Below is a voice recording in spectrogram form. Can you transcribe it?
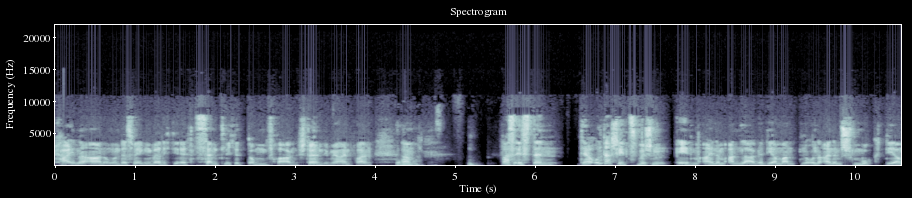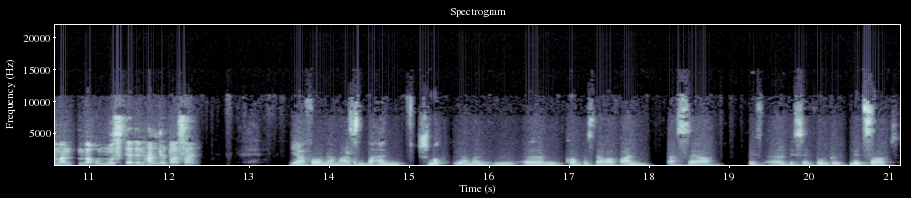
keine Ahnung und deswegen werde ich dir sämtliche dummen Fragen stellen, die mir einfallen. Ja. Ähm, was ist denn der Unterschied zwischen eben einem Anlagediamanten und einem Schmuckdiamanten? Warum muss der denn handelbar sein? Ja, folgendermaßen. Bei einem Schmuckdiamanten ähm, kommt es darauf an, dass er äh, bisschen dunkelt, glitzert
